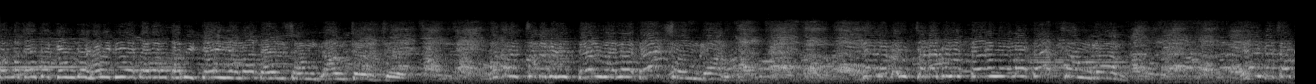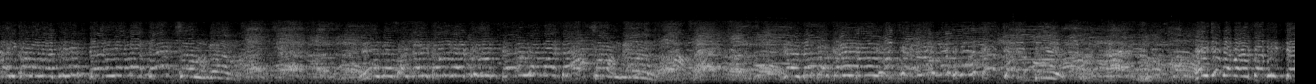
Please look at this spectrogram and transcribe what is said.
কর্মচারীদের দাবিতেই আমাদের সংগ্রাম চলছে অপরিচ্ছদের বিরুদ্ধেই আমাদের সংগ্রাম অপরিচ্ছদের বিরুদ্ধেই আমাদের সংগ্রাম এই বেসরকারি কর্মের বিরুদ্ধেই আমাদের সংগ্রাম এই বেসরকারি কর্মের বিরুদ্ধেই আমাদের সংগ্রাম এই বেসরকারি কর্মের বিরুদ্ধে এই যে ব্যাপারে দাবিতে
